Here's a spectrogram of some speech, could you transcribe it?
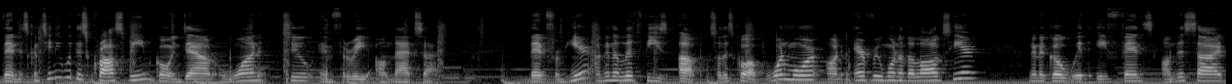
Then let's continue with this cross beam going down one, two, and three on that side. Then from here, I'm gonna lift these up. So let's go up one more on every one of the logs here. I'm gonna go with a fence on this side,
